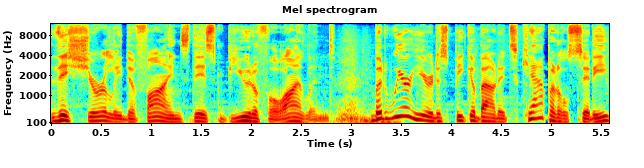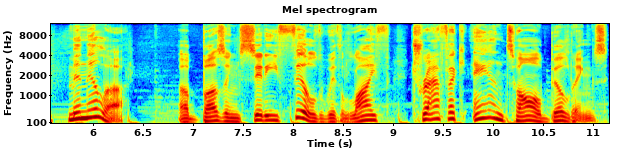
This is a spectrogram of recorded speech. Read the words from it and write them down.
This surely defines this beautiful island. But we're here to speak about its capital city, Manila a buzzing city filled with life, traffic, and tall buildings,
